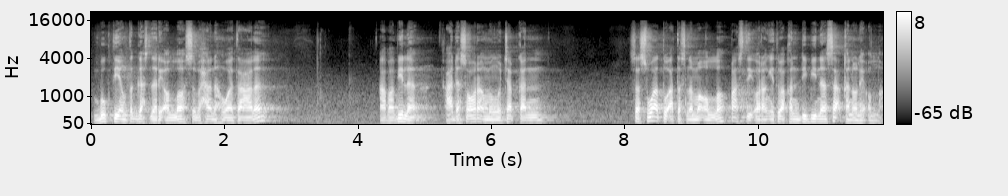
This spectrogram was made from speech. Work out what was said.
bukti yang tegas dari Allah Subhanahu wa taala apabila ada seorang mengucapkan sesuatu atas nama Allah, pasti orang itu akan dibinasakan oleh Allah.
